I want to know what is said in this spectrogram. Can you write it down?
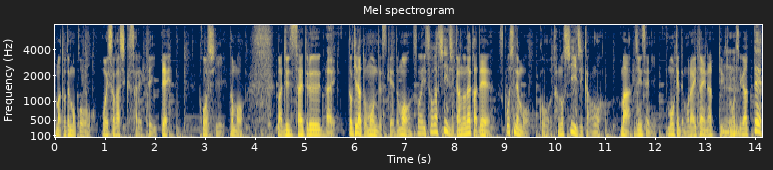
まあ、とてもこうお忙しくされていて、講師とも、まあ、充実されてる時だと思うんですけれども、はい、その忙しい時間の中で少しでもこう楽しい時間を、まあ、人生に設けてもらいたいなっていう気持ちがあって、うん、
